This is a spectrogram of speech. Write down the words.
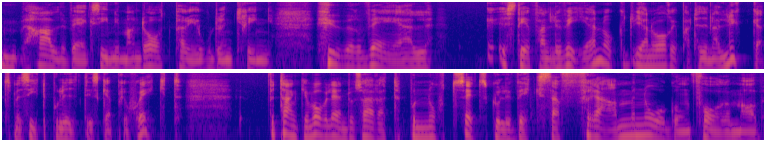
mm, halvvägs in i mandatperioden kring hur väl Stefan Löfven och januaripartierna lyckats med sitt politiska projekt. För tanken var väl ändå så här att på något sätt skulle växa fram någon form av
